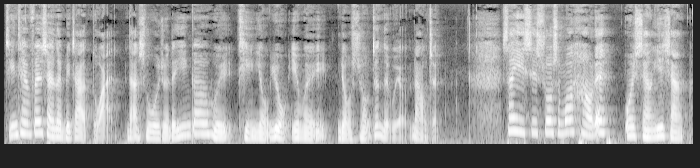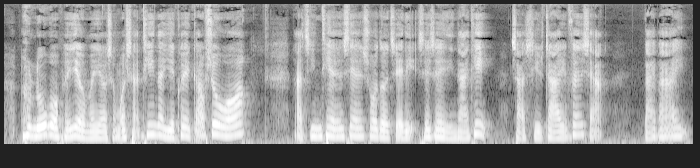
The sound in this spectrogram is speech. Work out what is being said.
今天分享的比较短，但是我觉得应该会挺有用，因为有时候真的会有闹着。上一次说什么好呢？我想一想，如果朋友们有什么想听的，也可以告诉我。那今天先说到这里，谢谢你来听，下期再分享，拜拜。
